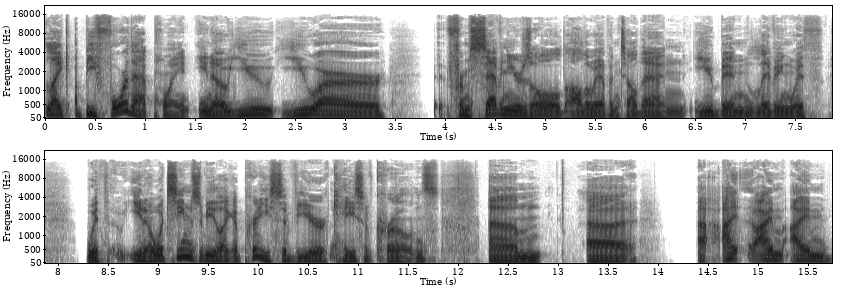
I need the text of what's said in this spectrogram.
like before that point, you know, you you are from 7 years old all the way up until then, you've been living with with you know what seems to be like a pretty severe case of Crohn's. Um uh I I'm I'm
